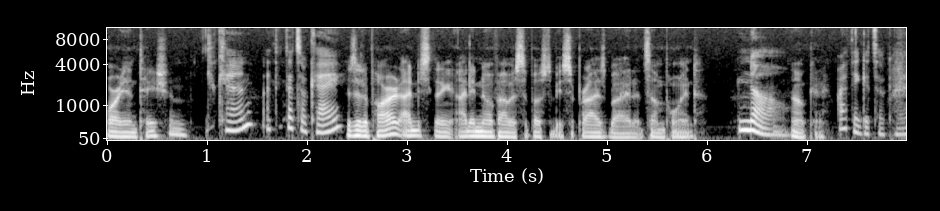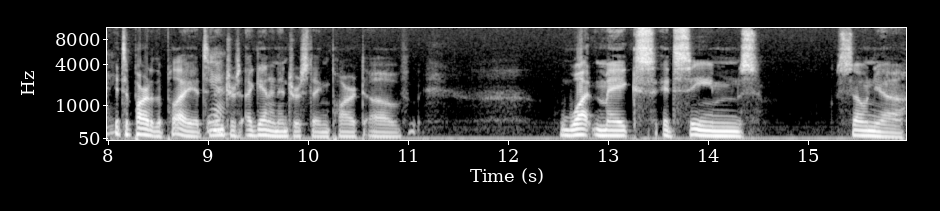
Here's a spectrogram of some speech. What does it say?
orientation? You can. I think that's okay. Is it a part? I just think I didn't know if I was supposed to be surprised by it at some point. No, Okay. I think it's okay. It's a part of the play. It's an interest again an interesting part of what makes it seems Sonia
